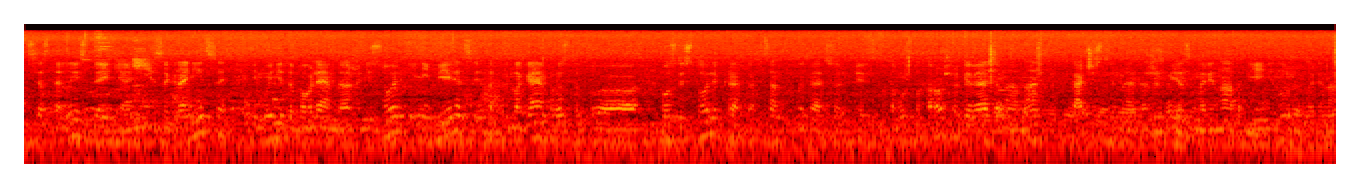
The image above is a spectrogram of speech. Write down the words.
а все остальные стейки, они из-за границы, и мы не добавляем даже ни соль и ни перец, это предлагаем просто э, возле столика, официант предлагает соль и перец, потому что хорошая говядина, она качественная, даже без маринадов, ей не нужен маринад.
